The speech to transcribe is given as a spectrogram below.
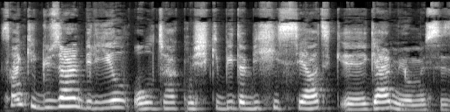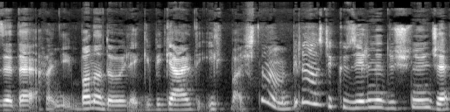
sanki güzel bir yıl olacakmış gibi de bir hissiyat e, gelmiyor mu size de? Hani bana da öyle gibi geldi ilk başta ama birazcık üzerine düşününce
